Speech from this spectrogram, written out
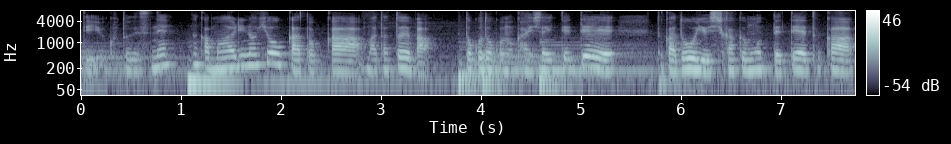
ていうことですね。なんか周りの評価とか、まあ、例えばどこどこの会社行っててとかどういう資格持っててとか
